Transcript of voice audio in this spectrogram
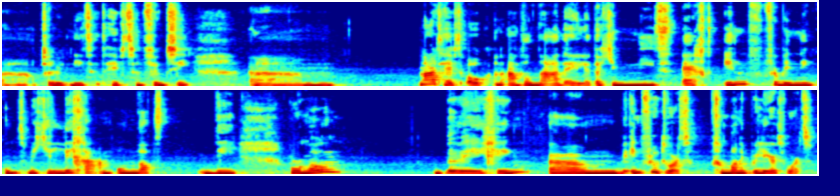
uh, absoluut niet. Het heeft zijn functie. Um, maar het heeft ook een aantal nadelen. Dat je niet echt in verbinding komt met je lichaam, omdat die hormoonbeweging um, beïnvloed wordt, gemanipuleerd wordt.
